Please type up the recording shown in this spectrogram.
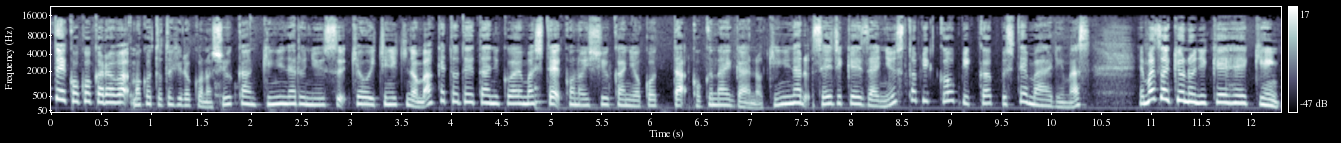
て、ここからは誠とひろ子の週間気になるニュース、今日一日のマーケットデータに加えまして、この一週間に起こった国内外の気になる政治経済ニューストピックをピックアップしてまいります。えまずは今日の日経平均、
